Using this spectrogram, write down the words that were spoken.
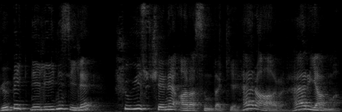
göbek deliğiniz ile şu üst çene arasındaki her ağrı, her yanma,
